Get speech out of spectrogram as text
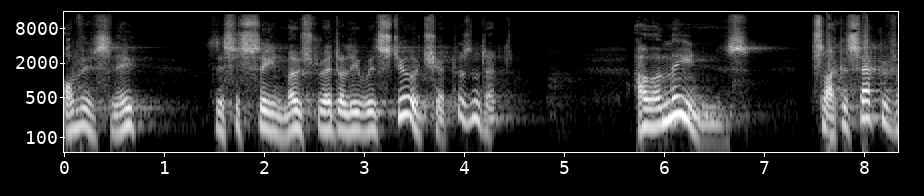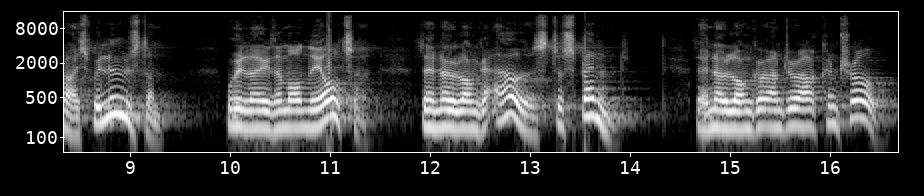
Obviously, this is seen most readily with stewardship, isn't it? Our means, it's like a sacrifice. We lose them. We lay them on the altar. They're no longer ours to spend. They're no longer under our control.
